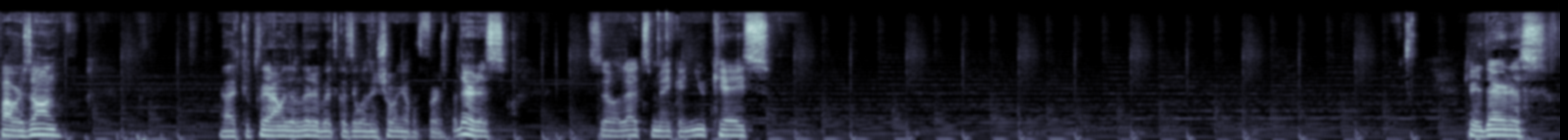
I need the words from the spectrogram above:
Power's on. I had to play around with it a little bit because it wasn't showing up at first, but there it is. So let's make a new case. Okay, there it is.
